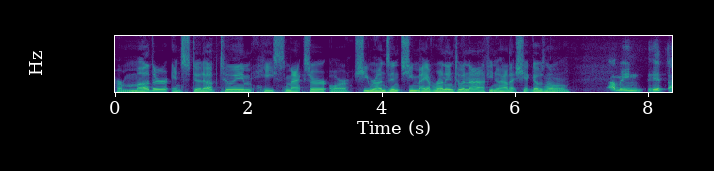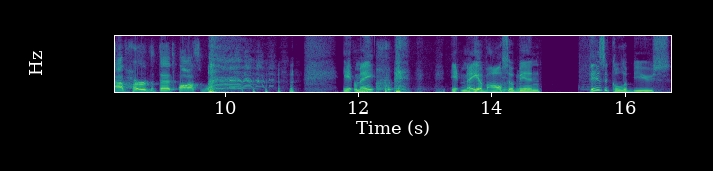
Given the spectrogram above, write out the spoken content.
her mother and stood up to him. He smacks her, or she runs in. She may have run into a knife. You know how that shit goes on. I mean, it. I've heard that that's possible. It From- may, it may have also Mhm. been physical abuse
